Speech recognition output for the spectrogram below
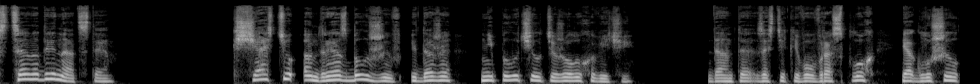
Сцена двенадцатая. К счастью, Андреас был жив и даже не получил тяжелых увечий. Данте застиг его врасплох и оглушил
